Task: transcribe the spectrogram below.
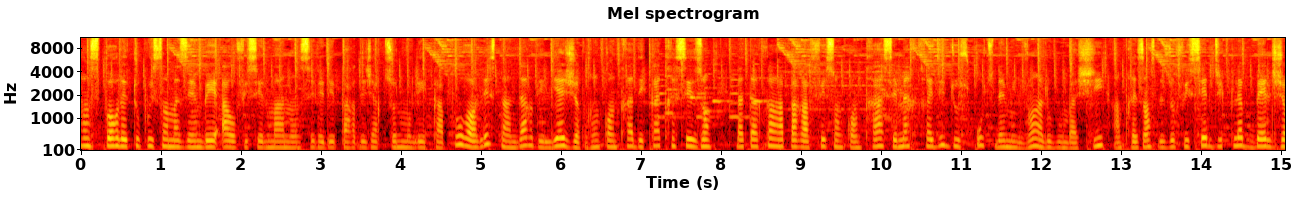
en sport, le tout-puissant Mazembe a officiellement annoncé le départ de Jackson Mouleka pour les standards de Liège pour un contrat de 4 saisons. L'attaquant a paraffé son contrat ce mercredi 12 août 2020 à Lubumbashi en présence des officiels du club belge.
